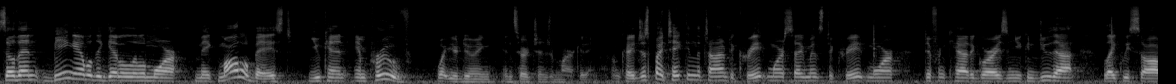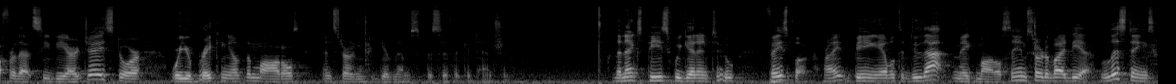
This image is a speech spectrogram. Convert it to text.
So then being able to get a little more make model based, you can improve what you're doing in search engine marketing. Okay, just by taking the time to create more segments, to create more different categories, and you can do that like we saw for that CDRJ store where you're breaking out the models and starting to give them specific attention. The next piece we get into Facebook, right? Being able to do that make model, same sort of idea. Listings,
